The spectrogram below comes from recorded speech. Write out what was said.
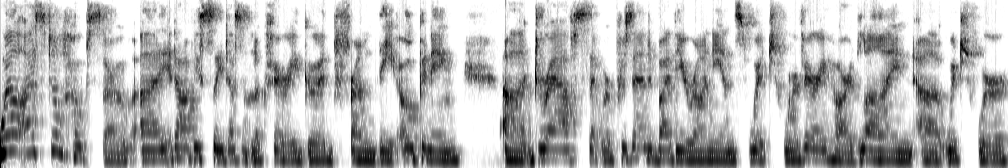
Well, I still hope so. Uh, it obviously doesn't look very good from the opening uh, drafts that were presented by the Iranians, which were very hard line, uh, which were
